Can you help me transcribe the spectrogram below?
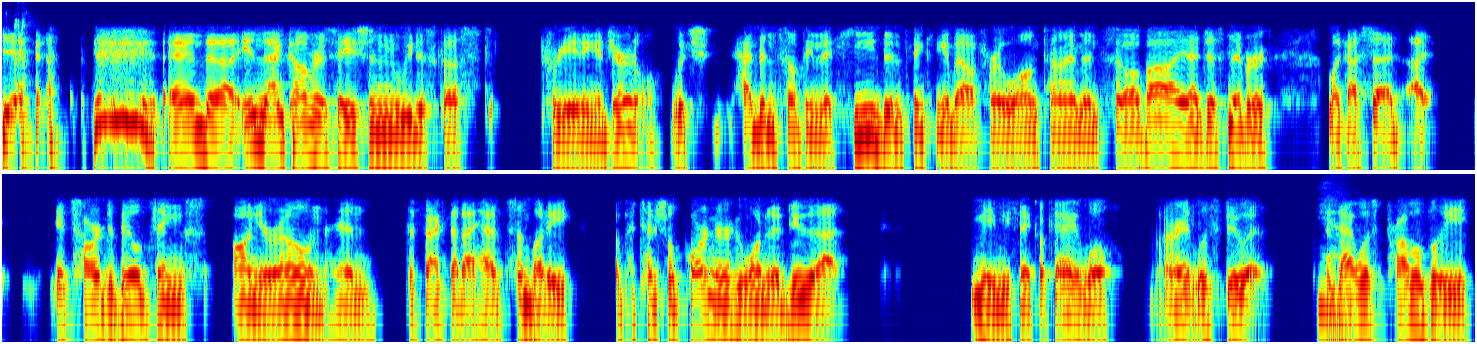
yeah. And uh, in that conversation, we discussed creating a journal, which had been something that he'd been thinking about for a long time. And so have I. I just never, like I said, I, it's hard to build things on your own. And the fact that I had somebody, a potential partner who wanted to do that, made me think, okay, well, all right, let's do it. Yeah. And that was probably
